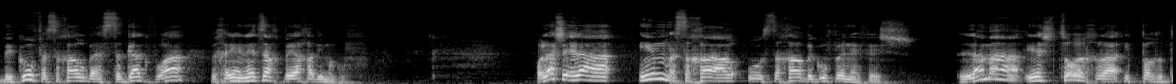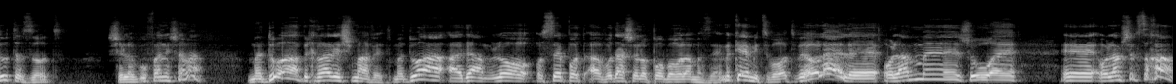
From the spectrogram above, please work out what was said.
בגוף, השכר בהשגה גבוהה וחיי נצח ביחד עם הגוף. עולה שאלה, אם השכר הוא שכר בגוף ונפש, למה יש צורך להיפרדות הזאת של הגוף והנשמה? מדוע בכלל יש מוות? מדוע האדם לא עושה פה את העבודה שלו פה בעולם הזה, מקיים מצוות ועולה לעולם אה, שהוא אה, אה, עולם של שכר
